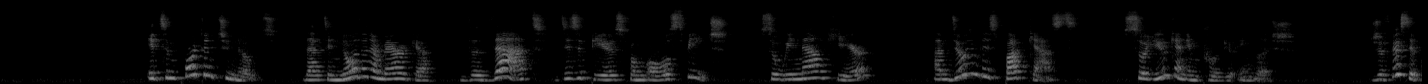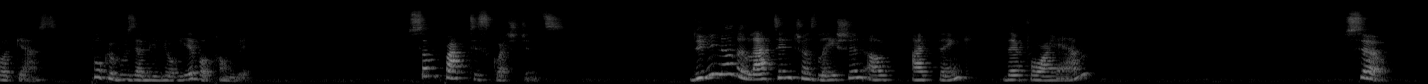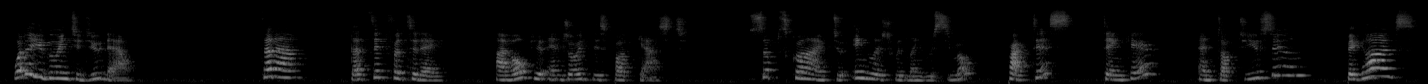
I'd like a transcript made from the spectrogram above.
It's important to note that in Northern America, the that disappears from oral speech. So we now hear, I'm doing these podcasts so you can improve your English. Je fais ces podcasts pour que vous amélioriez votre anglais. Some practice questions. Do you know the Latin translation of I think, therefore I am? So, what are you going to do now? Ta da! That's it for today. I hope you enjoyed this podcast. Subscribe to English with Linguissimo, practice, take care, and talk to you soon. Big hugs!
